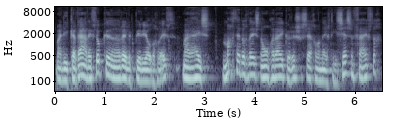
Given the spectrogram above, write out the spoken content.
Maar die Kadar heeft ook eh, een redelijke periode geleefd. Maar hij is machthebber geweest in Hongarije, rustig zeggen, van 1956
